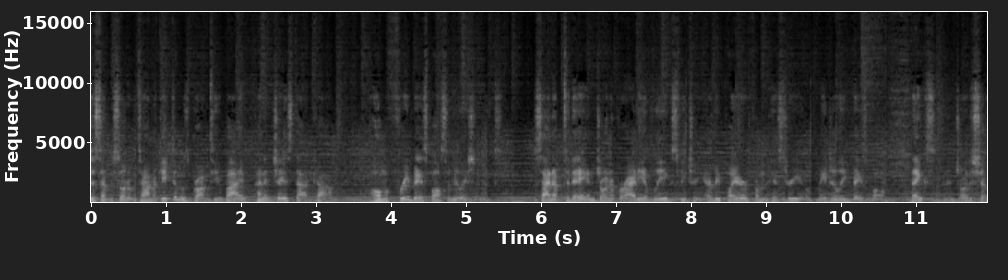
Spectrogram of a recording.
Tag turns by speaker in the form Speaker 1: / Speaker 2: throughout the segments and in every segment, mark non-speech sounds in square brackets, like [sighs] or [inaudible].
Speaker 1: This episode of Atomic Geekdom is brought to you by PennantChase.com, the home of free baseball simulation leagues. Sign up today and join a variety of leagues featuring every player from the history of Major League Baseball. Thanks and enjoy the show.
